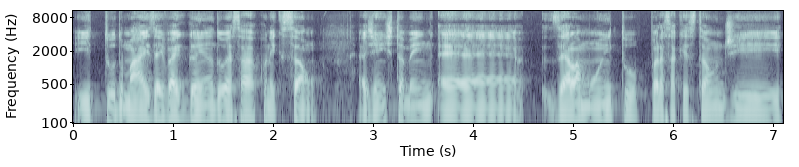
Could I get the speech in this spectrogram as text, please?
e tudo mais, aí vai ganhando essa conexão. A gente também é, zela muito por essa questão de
